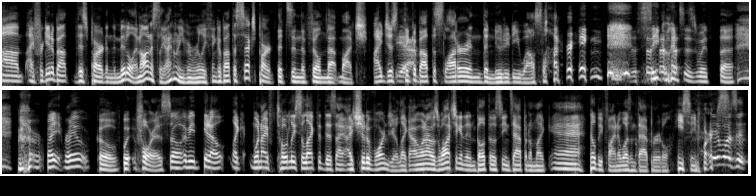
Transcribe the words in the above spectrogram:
Um, I forget about this part in the middle. And honestly, I don't even really think about the sex part that's in the film that much. I just think about the slaughter and the nudity while slaughtering sequences with uh, Ryoko Forest. So, I mean, you know, like when I totally selected this, I, I should have warned you. Like I, when I was watching it and both those scenes happened, I'm like, eh, he'll be fine. It wasn't that brutal. He's seen worse. it wasn't.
